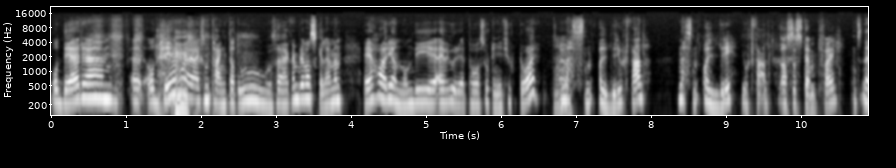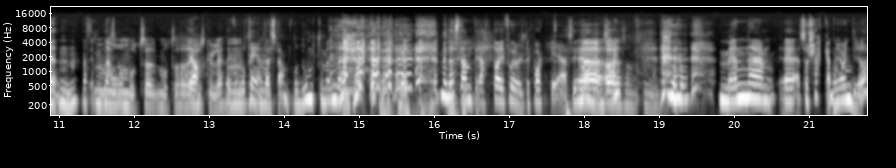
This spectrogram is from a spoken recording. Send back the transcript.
Og der, eh, og der har jeg liksom tenkt at oh, det her kan bli vanskelig. Men jeg har gjennom de Jeg gjorde det på Stortinget i 14 år. Nesten aldri gjort feil. Nesten aldri gjort feil. Altså stemt feil? Mm, nesten, nesten. Mot, det Ja, du skulle? det kan Mm. godt hende at jeg stemte noe dumt, men, men jeg stemte rett da i forhold til partiet sin Ja, sånn, mm. Men eh, så sjekker jeg noen andre,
